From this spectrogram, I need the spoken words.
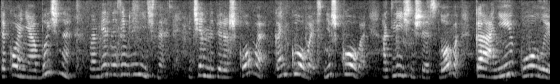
такое необычное, пломбирно-земляничное, печенно-пирожковое, коньковое, снежковое, отличнейшее слово каникулы.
